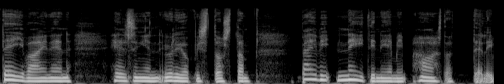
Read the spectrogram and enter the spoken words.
Teivainen Helsingin yliopistosta. Päivi Neitiniemi haastatteli.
